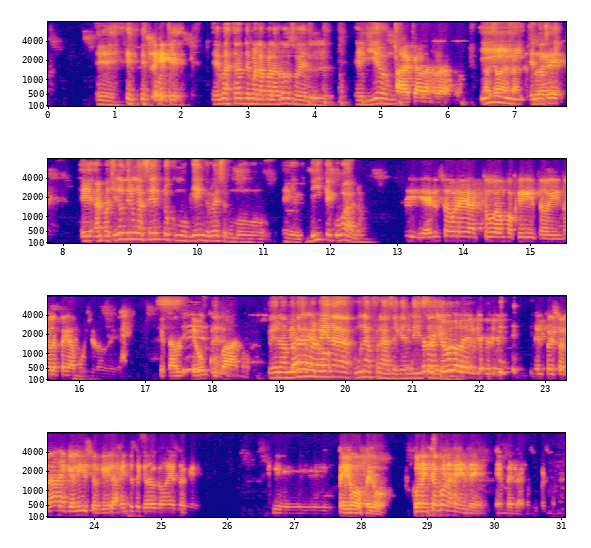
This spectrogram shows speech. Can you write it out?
Eh, porque es bastante malapalabroso el, el guion. A cada rato. y entonces, Al Pacino tiene un acento como bien grueso, como dique cubano. Sí, él sobreactúa un poquito y no le pega mucho lo de que, está, es un cubano. Pero a mí no se me olvida una frase que él dice. Lo chulo del, del, personaje que él hizo, que la gente se quedó con eso, que, que pegó, pegó. Conectó con la gente, en verdad, con su personaje.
